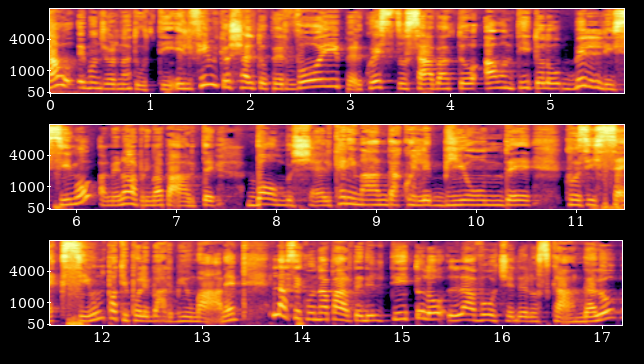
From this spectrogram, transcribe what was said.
Ciao e buongiorno a tutti. Il film che ho scelto per voi per questo sabato ha un titolo bellissimo, almeno la prima parte, Bombshell, che rimanda a quelle bionde così sexy, un po' tipo le Barbie umane. La seconda parte del titolo, La voce dello scandalo,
